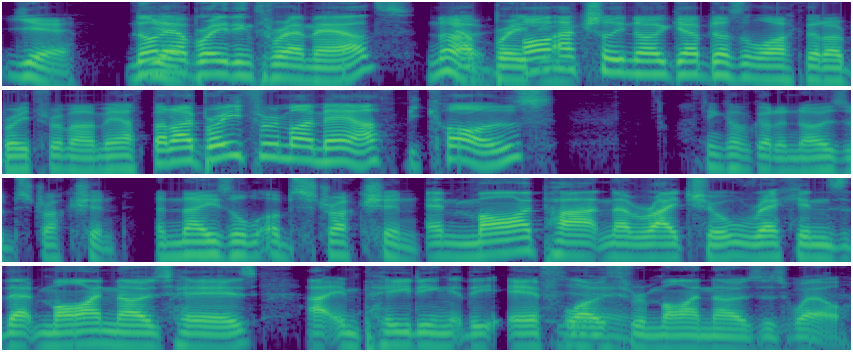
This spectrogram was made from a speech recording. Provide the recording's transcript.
yeah. Not Yeah. our breathing through our mouths. No. Our breathing. Oh, actually, no. Gab doesn't like that I breathe through my mouth, but I breathe through my mouth because I think I've got a nose obstruction, a nasal obstruction. and my partner, Rachel, reckons that my nose hairs are impeding the airflow Yeah. through my nose as well.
